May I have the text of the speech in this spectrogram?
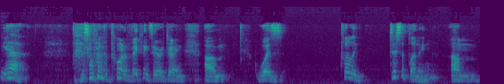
yeah? so one of the one of the big things they were doing um, was clearly disciplining um,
